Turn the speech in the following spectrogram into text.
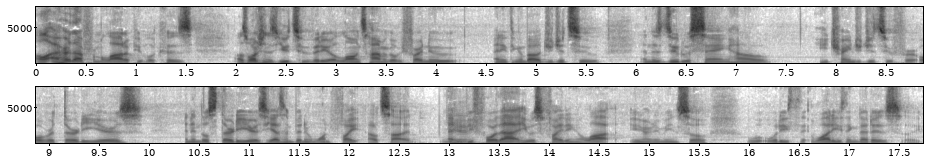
I heard that from a lot of people because I was watching this YouTube video a long time ago before I knew anything about jujitsu, and this dude was saying how he trained jujitsu for over 30 years, and in those 30 years he hasn't been in one fight outside. Yeah. And before that, he was fighting a lot. You know what I mean? So, wh- what do you think? Why do you think that is? Like,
